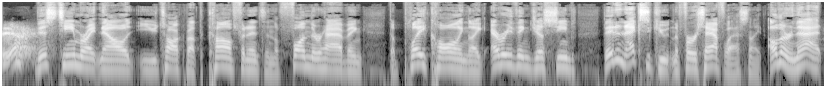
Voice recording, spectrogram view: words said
Yeah. this team right now, you talk about the confidence and the fun they're having, the play calling, like everything just seems they didn't execute in the first half last night. Other than that,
